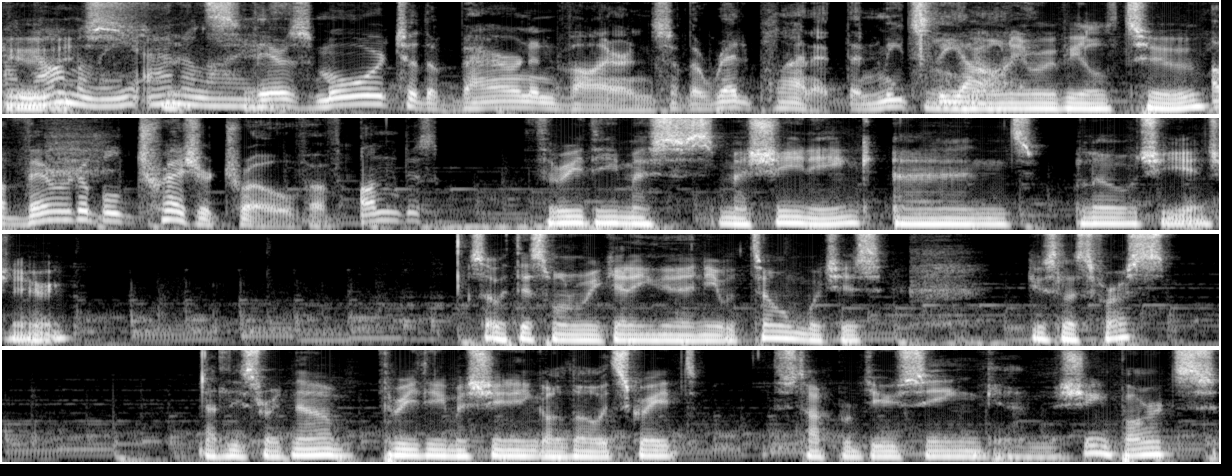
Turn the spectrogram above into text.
Anomaly Curious. Let's analyzed. There's more to the barren environs of the Red Planet than meets Oh, the we only eye. revealed two. A veritable treasure trove of undis... 3D mas- machining and low G engineering. So with this one we're getting the new tome which is useless for us. At least right now. 3D machining although it's great to start producing uh, machine parts.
